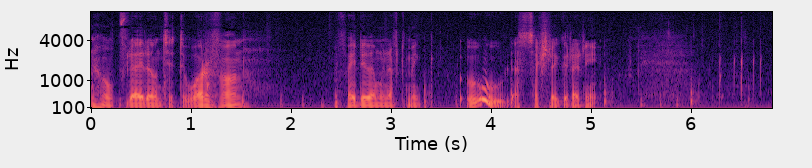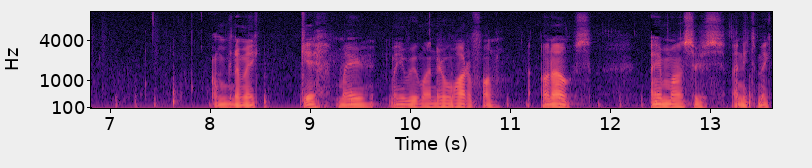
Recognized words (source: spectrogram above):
Hopefully I don't hit the waterfall. If I do, I'm gonna have to make... Ooh, that's actually a good idea. I'm gonna make uh, my my room under a waterfall. Oh no, s- iron monsters. I need to make...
